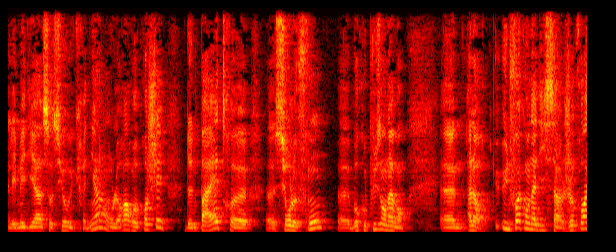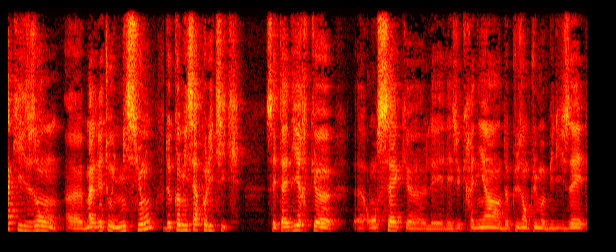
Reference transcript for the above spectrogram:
médias sociaux ukrainiens, on leur a reproché de ne pas être sur le front beaucoup plus en avant. alors, une fois qu'on a dit ça, je crois qu'ils ont malgré tout une mission de commissaire politique. C'est-à-dire que on sait que les, Ukrainiens, de plus en plus mobilisés,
